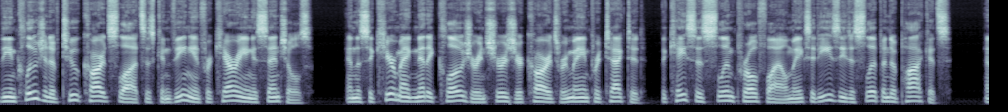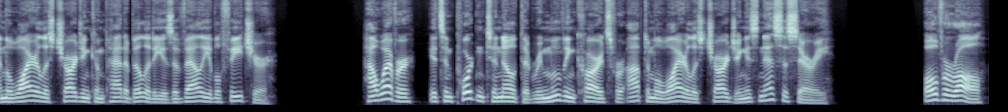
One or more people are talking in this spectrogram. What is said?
The inclusion of two card slots is convenient for carrying essentials, and the secure magnetic closure ensures your cards remain protected. The case's slim profile makes it easy to slip into pockets, and the wireless charging compatibility is a valuable feature. However, it's important to note that removing cards for optimal wireless charging is necessary. Overall,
